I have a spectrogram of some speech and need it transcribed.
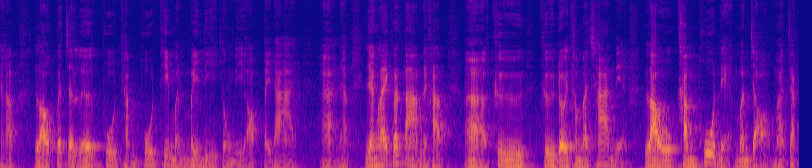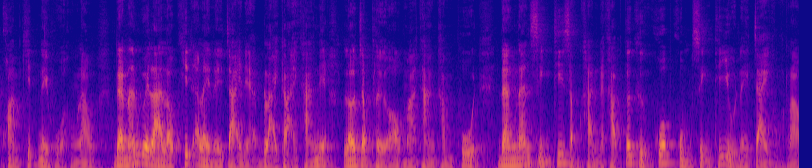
นะครับ เราก็จะเลิกพูดคำพูดที่มันไม่ดีตรงนี้ออกไปได้ อ่านะครับอย่างไรก็ตามนะครับอ่าคือคือโดยธรรมชาติเนี่ยเราคำพูดเนี่ยมันจะออกมาจากความคิดในหัวของเรา ดังนั้นเวลาเราคิดอะไรในใจเนี่ยหลายหลายครั้งเนี่ยเราจะเผลอออกมาทางคำพูด ดังนั้นสิ่งที่สำคัญนะครับก็คือควบคุมสิ่งที่อยู่ในใจของเรา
